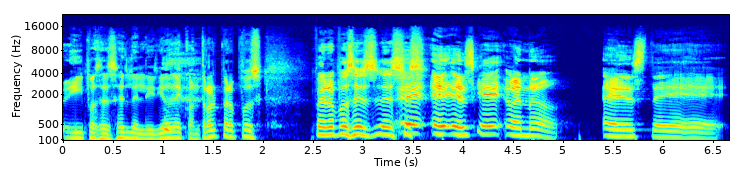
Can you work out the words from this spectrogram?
Y pues es el delirio de control, pero pues, pero pues es, es- es- Eh, eh, es que, bueno, este.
